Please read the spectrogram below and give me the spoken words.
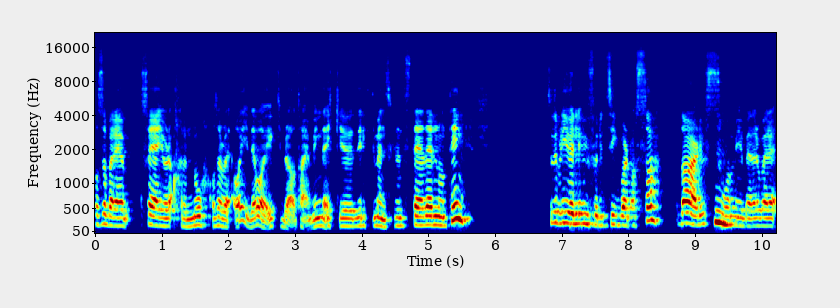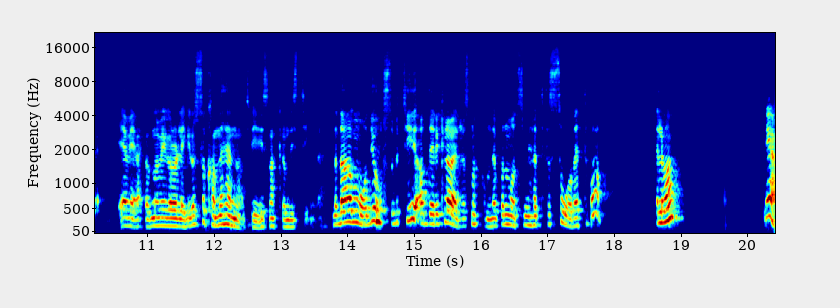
Og så bare Så jeg gjør det akkurat nå. Og så er det bare Oi, det var jo ikke bra timing. Det er ikke de riktige menneskene til stede, eller noen ting. Så det blir veldig uforutsigbart også. Da er det jo så Mm. mye bedre å bare Jeg vet at når vi går og legger oss, så kan det hende at vi snakker om disse tingene. Men da må det jo også bety at dere klarer å snakke om det på en måte som gjør at dere får sove etterpå. Eller hva? Ja.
